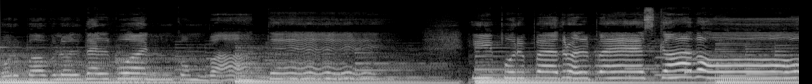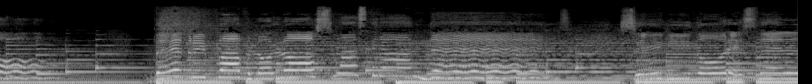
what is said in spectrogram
por Pablo el del buen combate y por Pedro el pescador. Pedro y Pablo los más grandes, seguidores del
